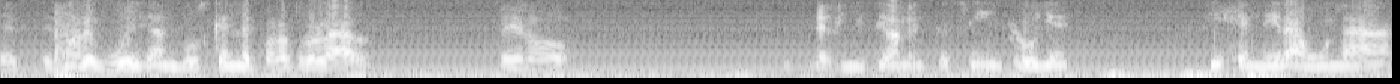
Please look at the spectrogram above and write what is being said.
Este, no le huigan, búsquenle por otro lado, pero definitivamente sí influye, sí genera una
